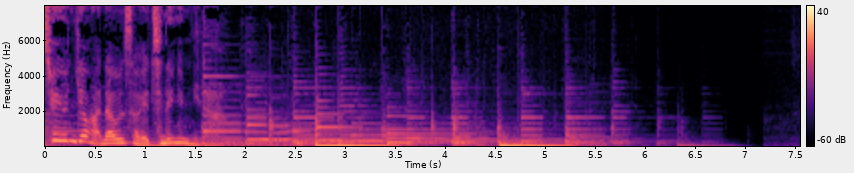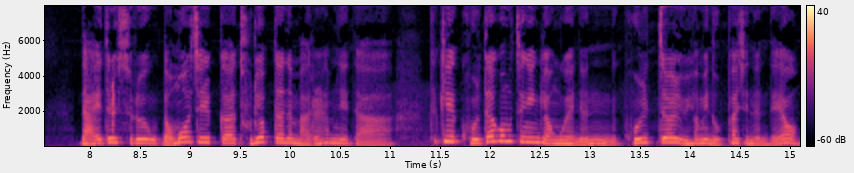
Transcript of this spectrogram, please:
최윤경 아나운서의 진행입니다. 나이 들수록 넘어질까 두렵다는 말을 합니다. 특히 골다공증인 경우에는 골절 위험이 높아지는데요.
